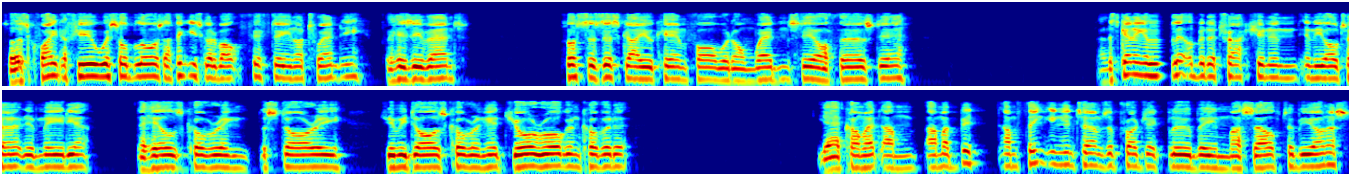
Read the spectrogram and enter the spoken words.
So there's quite a few whistleblowers. I think he's got about 15 or 20 for his event. Plus there's this guy who came forward on Wednesday or Thursday. And it's getting a little bit of traction in, in the alternative media. The Hill's covering the story. Jimmy Dore's covering it. Joe Rogan covered it. Yeah, Comet. I'm I'm a bit. I'm thinking in terms of Project Bluebeam myself, to be honest.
